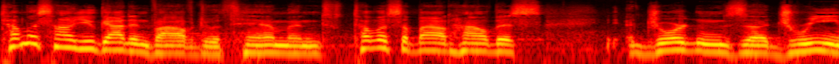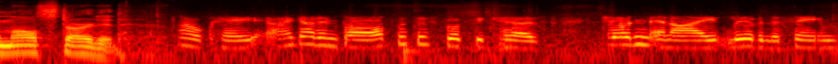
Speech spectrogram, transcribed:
tell us how you got involved with him and tell us about how this Jordan's uh, dream all started Okay, I got involved with this book because Jordan and I live in the same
